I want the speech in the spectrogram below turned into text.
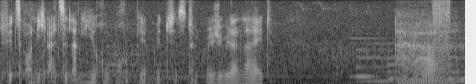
Ich will jetzt auch nicht allzu lange hier rumprobieren, Mensch, es tut mir schon wieder leid. Ah.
